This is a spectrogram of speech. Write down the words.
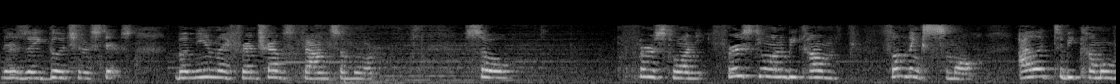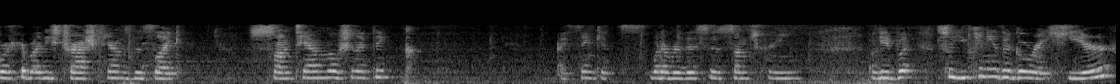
There's a glitch in the stairs. But me and my friend Travis found some more. So, first one, first you want to become something small. I like to become over here by these trash cans, this like suntan lotion, I think. I think it's whatever this is, sunscreen. Okay, but so you can either go right here,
